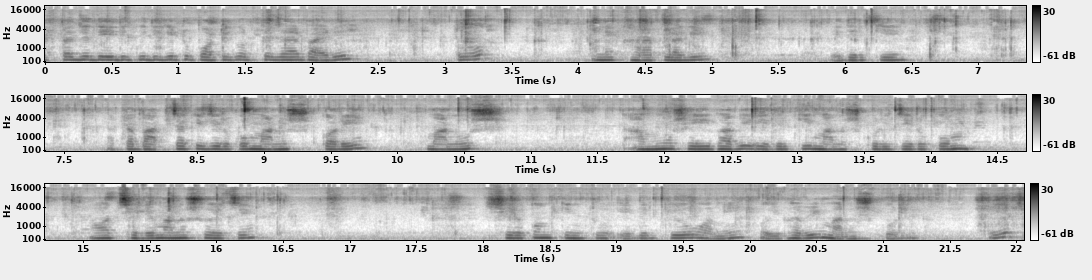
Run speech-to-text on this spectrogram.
একটা যদি এদিক ওদিক একটু পটি করতে যায় বাইরে, তো অনেক খারাপ লাগে। এদেরকে একটা বাচ্চাকে যেরকম মানুষ করে, মানুষ, আমিও সেইভাবে এদেরকেই মানুষ করি যেরকম আমার ছেলে মানুষ হয়েছে। সেরকম কিন্তু এদেরকেও আমি ওইভাবেই মানুষ করি। বুঝেছ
